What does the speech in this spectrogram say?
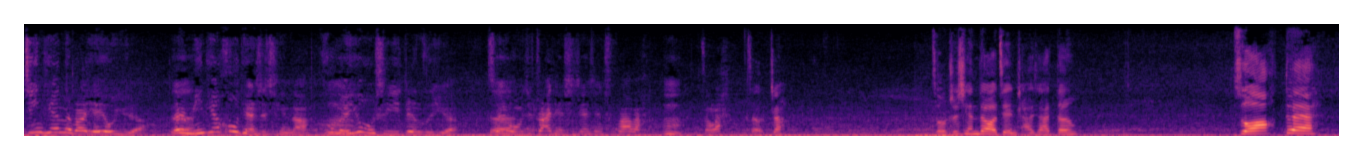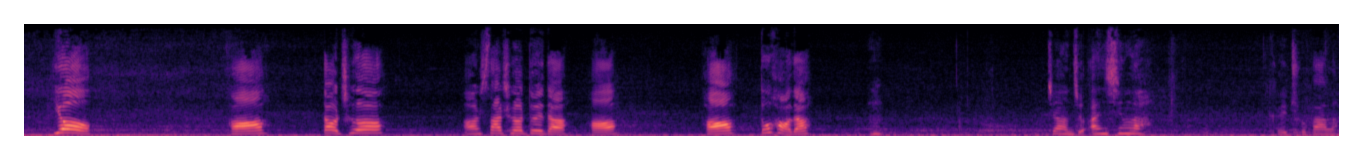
今天那边也有雨，但是明天后天是晴的，后面又是一阵子雨，所以我们就抓紧时间先出发吧。嗯，走了，走着。走之前都要检查一下灯。左对，右。好，倒车。啊，刹车对的，好，好，都好的，嗯，这样就安心了，可以出发了。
